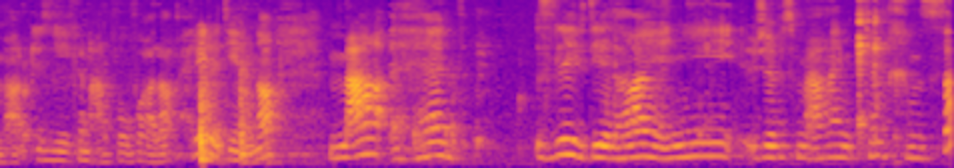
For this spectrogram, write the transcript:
مع اللي كنعرفوا voilà حريره ديالنا مع هاد الزليف ديالها يعني جابت معاها يمكن خمسة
